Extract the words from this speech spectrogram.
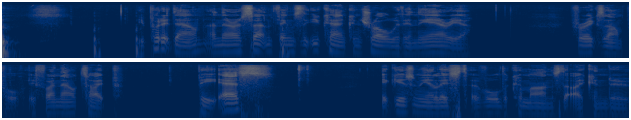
You put it down, and there are certain things that you can control within the area. For example, if I now type PS it gives me a list of all the commands that I can do.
